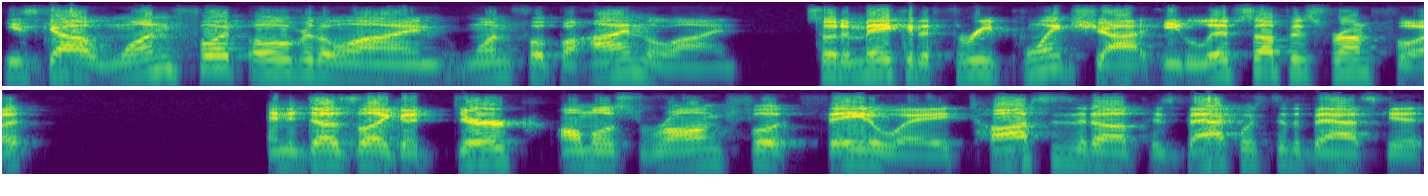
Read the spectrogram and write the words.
he's got one foot over the line, one foot behind the line. So to make it a three point shot, he lifts up his front foot and it does like a Dirk almost wrong foot fadeaway, tosses it up. His back was to the basket,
